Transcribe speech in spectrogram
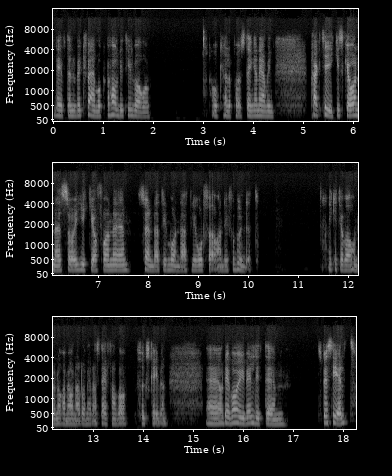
levt en bekväm och behaglig tillvaro och höll på att stänga ner min praktik i Skåne så gick jag från söndag till måndag att bli ordförande i förbundet. Vilket jag var under några månader medan Stefan var sjukskriven. Eh, och det var ju väldigt ehm, speciellt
